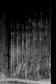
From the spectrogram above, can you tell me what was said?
Yeah.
